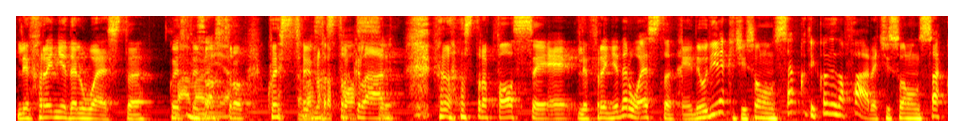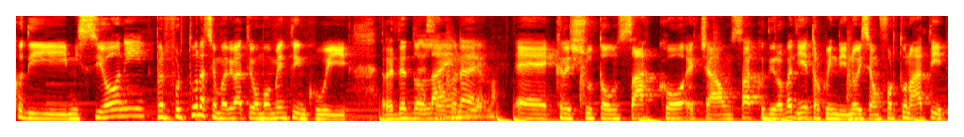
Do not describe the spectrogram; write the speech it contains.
le fregne del West. Questo è il Mamma nostro, questo è il nostro posse. clan. La nostra posse è le fregne del West. E devo dire che ci sono un sacco di cose da fare. Ci sono un sacco di missioni. Per fortuna siamo arrivati a un momento in cui Red Dead Eh, Online è cresciuto un sacco e c'ha un sacco di roba dietro. Quindi noi siamo fortunati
